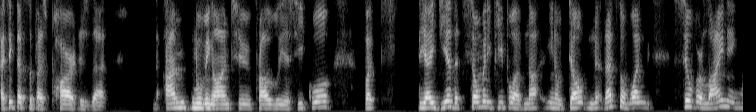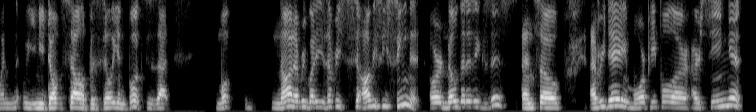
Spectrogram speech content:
I think that's the best part is that I'm moving on to probably a sequel, but the idea that so many people have not, you know, don't know, that's the one silver lining when, you don't sell a bazillion books is that mo- not everybody has ever obviously seen it or know that it exists. And so every day more people are, are seeing it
